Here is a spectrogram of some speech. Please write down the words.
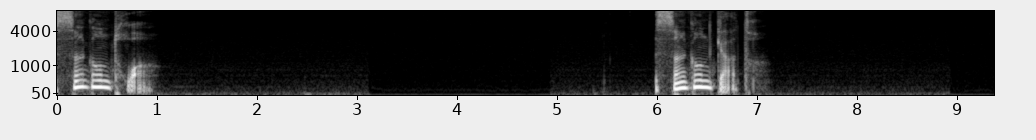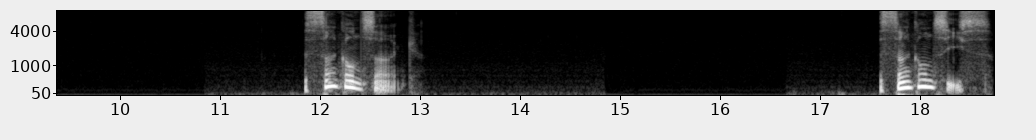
cinquante-trois, cinquante-quatre, cinquante-cinq, cinquante-six,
